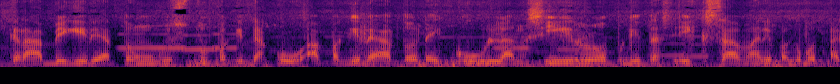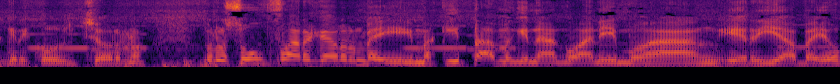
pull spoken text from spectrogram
grabe gid atong gusto pag dako pag ato day kulang zero pag itas iksa man pagabot agriculture no. Pero so far karon bay makita man ginagawa nimo ang area ba yo?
